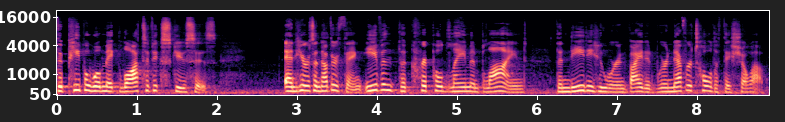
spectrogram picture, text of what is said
the people will make lots of excuses. And here's another thing even the crippled, lame, and blind, the needy who were invited, we're never told if they show up.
